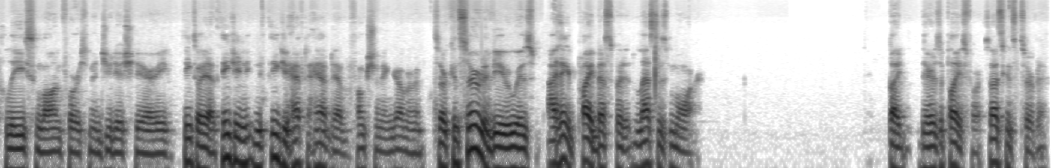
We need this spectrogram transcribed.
police, law enforcement, judiciary, things like that. Things you things you have to have to have a functioning government. So conservative view is, I think, probably best put it: less is more. But there's a place for it. So that's conservative.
